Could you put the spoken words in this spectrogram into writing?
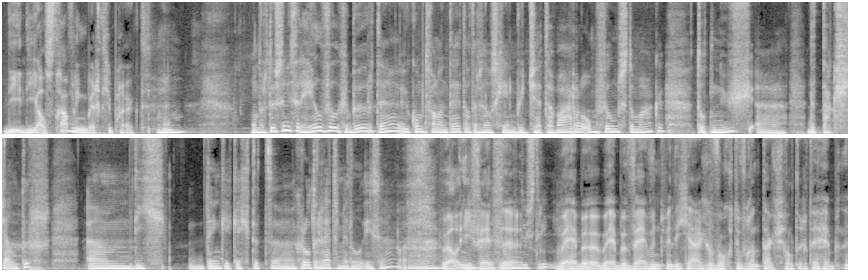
die, die als traveling werd gebruikt. hè. Ondertussen is er heel veel gebeurd. Hè. U komt van een tijd dat er zelfs geen budgetten waren om films te maken. Tot nu, eh, de taxshelter, ehm, die denk ik echt het eh, grote redmiddel is. Hè, eh, Wel, in feite, wij hebben, wij hebben 25 jaar gevochten voor een taxshelter te hebben. Hè.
